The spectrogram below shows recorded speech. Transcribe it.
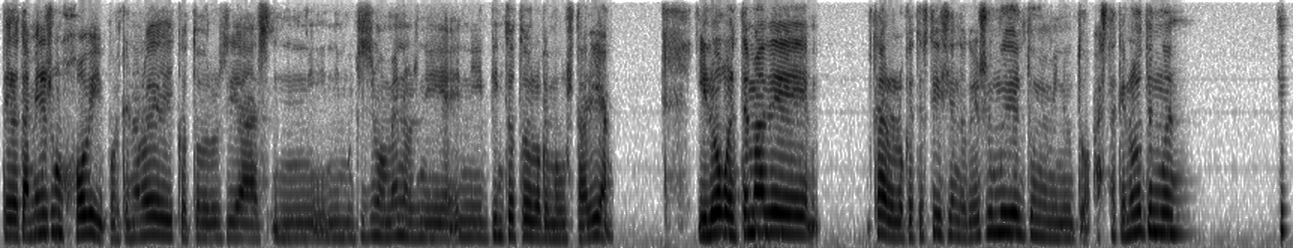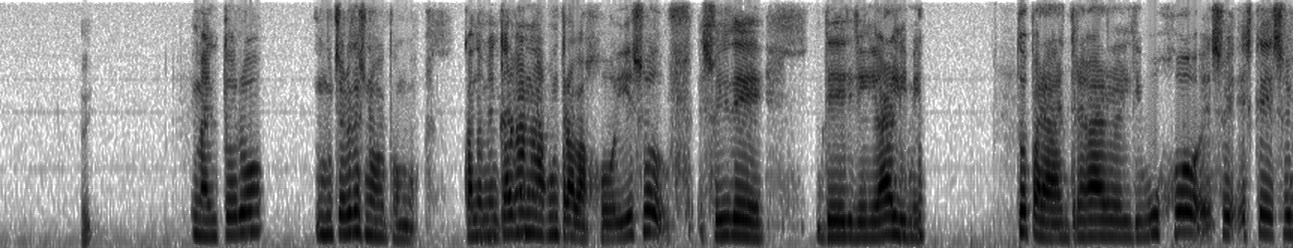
pero también es un hobby, porque no lo dedico todos los días, ni, ni muchísimo menos, ni, ni pinto todo lo que me gustaría. Y luego el tema de, claro, lo que te estoy diciendo, que yo soy muy del tú mi minuto, hasta que no lo tengo encima el toro, muchas veces no me pongo. cuando me encargan algún trabajo y eso soy de, de llegar al límite para entregar el dibujo, soy- es que soy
